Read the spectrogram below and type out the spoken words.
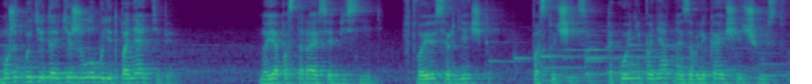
Может быть, это тяжело будет понять тебе, но я постараюсь объяснить. В твое сердечко постучится такое непонятное завлекающее чувство,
